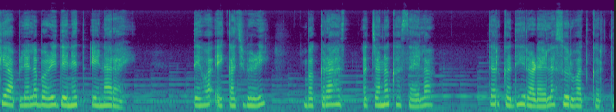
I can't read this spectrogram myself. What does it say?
की आपल्याला बळी देण्यात येणार आहे तेव्हा एकाच वेळी बकरा हस अचानक हसायला तर कधी रडायला सुरुवात करतो.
